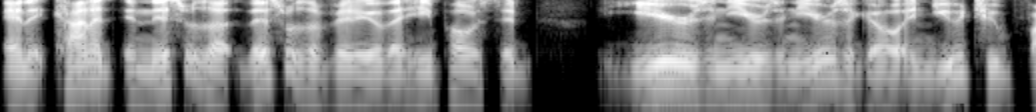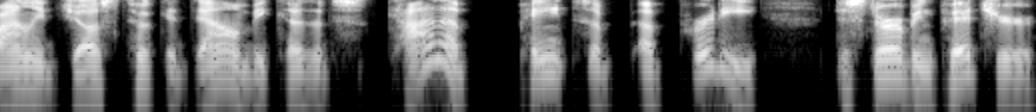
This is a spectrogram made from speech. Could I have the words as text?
And it kind of, and this was a this was a video that he posted years and years and years ago, and YouTube finally just took it down because it's kind of paints a, a pretty disturbing picture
